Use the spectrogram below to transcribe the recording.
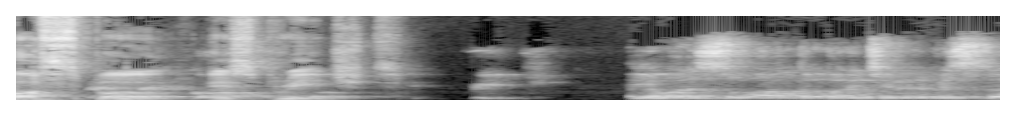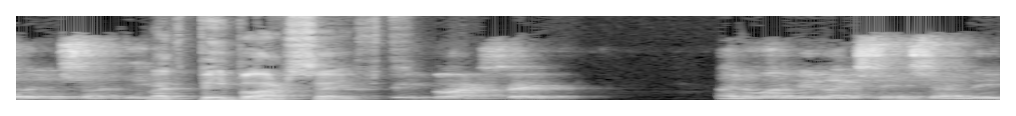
gospel is preached. Preach. అయ్యా వారి సువార్త పరిచర్యను విస్తరించండి Let people are saved. People are saved. ఆయన వారిని రక్షించండి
